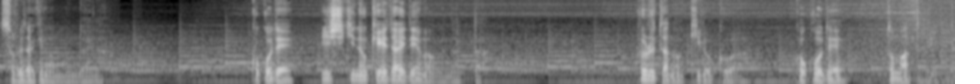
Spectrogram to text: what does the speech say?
それだけが問題だここで一式の携帯電話が鳴った古田の記録はここで止まっていた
